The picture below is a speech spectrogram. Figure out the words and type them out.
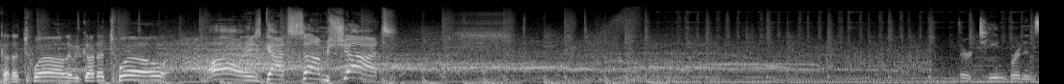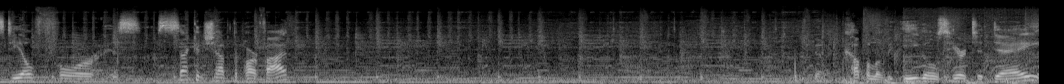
Got a twirl. We got a twirl. Oh, and he's got some shots. Thirteen, Brendan Steele for his second shot at the par five. Got a couple of eagles here today.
